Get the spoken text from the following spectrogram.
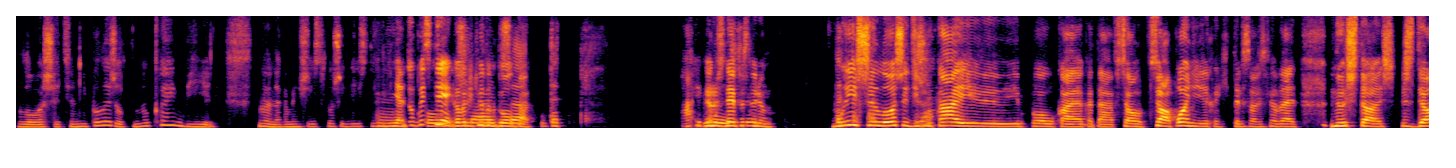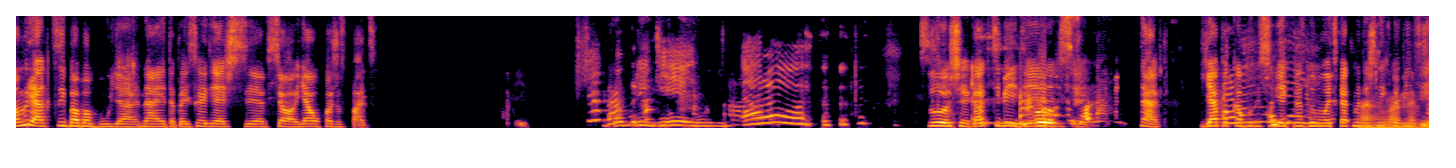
Лошадь, он не положил. Ну, кабель. Ну, ладно, камень чудес лошади есть. Нет, ну быстрее говори, что так долго. Да Ай, короче, дай посмотрю. Мыши, лошади, жука и, и паука, и кота. Все, все, поняли, каких талисманов хватает. Ну что ж, ждем реакции Баба Буя на это происходящее. Все, я ухожу спать. Добрый день. Здорово. Слушай, как тебе идея? Так, я пока буду сидеть раздумывать, как мы А, должны их победить,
